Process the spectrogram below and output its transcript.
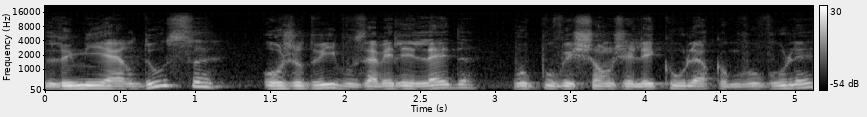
lumière douce. Aujourd'hui, vous avez les LED, vous pouvez changer les couleurs comme vous voulez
